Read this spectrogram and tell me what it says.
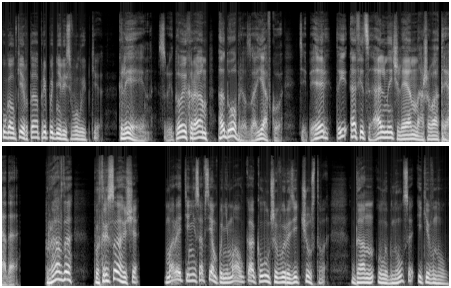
уголки рта приподнялись в улыбке. «Клейн, святой храм одобрил заявку. Теперь ты официальный член нашего отряда». «Правда? Потрясающе!» Моретти не совсем понимал, как лучше выразить чувства — Дан улыбнулся и кивнул.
